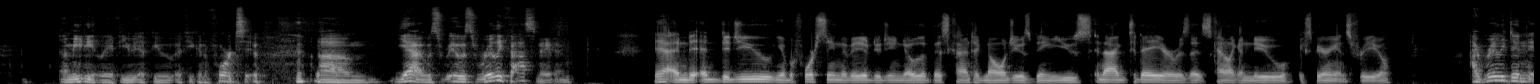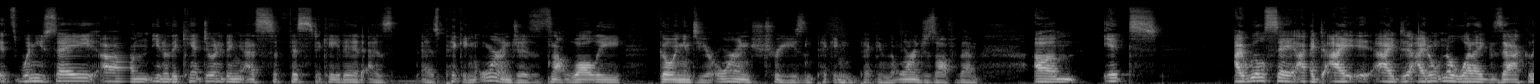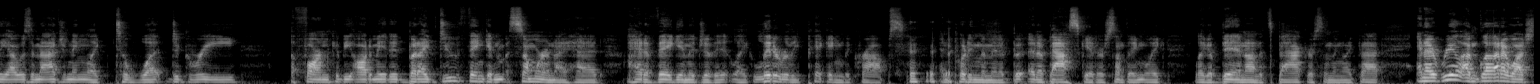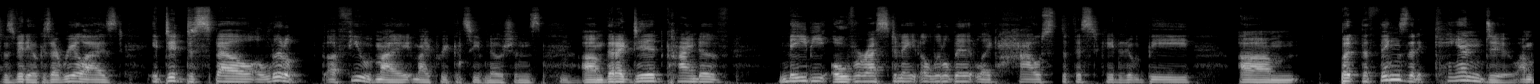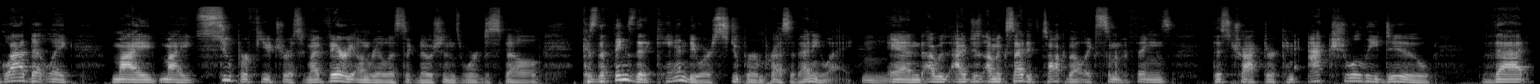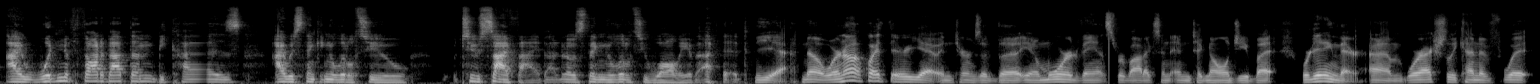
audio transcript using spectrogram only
immediately if you if you if you can afford to. um, yeah, it was it was really fascinating. Yeah, and and did you you know before seeing the video, did you know that this kind of technology was being used in ag today, or was this kind of like a new experience for you? I really didn't. It's when you say, um, you know, they can't do anything as sophisticated as as picking oranges. It's not WALL-E going into your orange trees and picking picking the oranges off of them. Um, it, I will say, I, I, I, I don't know what exactly I was imagining, like to what degree a farm could be automated, but I do think in somewhere in my head, I had a vague image of it, like literally picking the crops and putting them in a in a basket or something like like a bin on its back or something like that. And I real I'm glad I watched this video because I realized it did dispel a little a few of my my preconceived notions Mhm. um, that I did kind of maybe overestimate a little bit like how sophisticated it would be um but the things that it can do i'm glad that like my my super futuristic, my very unrealistic notions were dispelled because the things that it can do are super impressive anyway. Mhm. And I was I just I'm excited to talk about like some of the things this tractor can actually do that I wouldn't have thought about them because I was thinking a little too too sci-fi about it. I was thinking a little too WALL-E about it. Yeah, no, we're not quite there yet in terms of the you know more advanced robotics and, and technology, but we're getting there. Um, we're actually kind of what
